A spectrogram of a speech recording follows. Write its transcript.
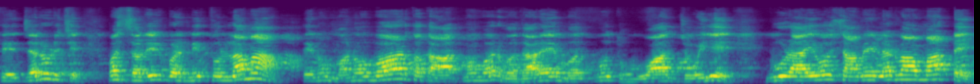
તે જરૂરી છે. પણ શરીર બળની તુલનામાં તેનું મનોબળ તથા આત્મબળ વધારે મજબૂત હોવા જોઈએ. બુરાઈઓ સામે લડવા માટે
